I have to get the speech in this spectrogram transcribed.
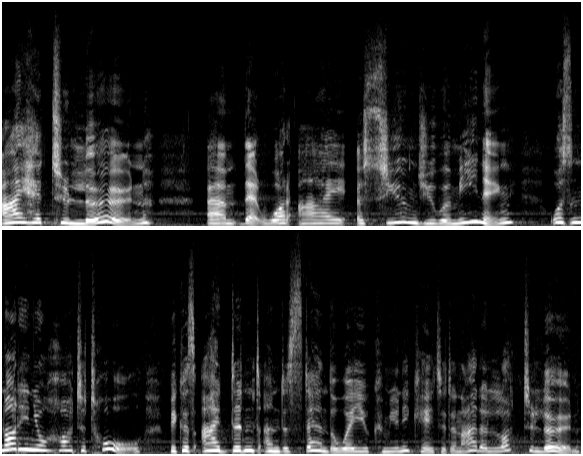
I had to learn um, that what I assumed you were meaning was not in your heart at all because I didn't understand the way you communicated, and I had a lot to learn.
